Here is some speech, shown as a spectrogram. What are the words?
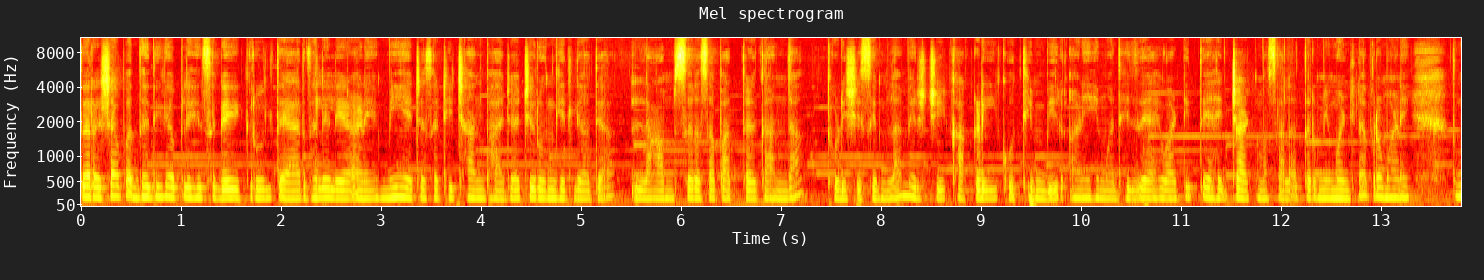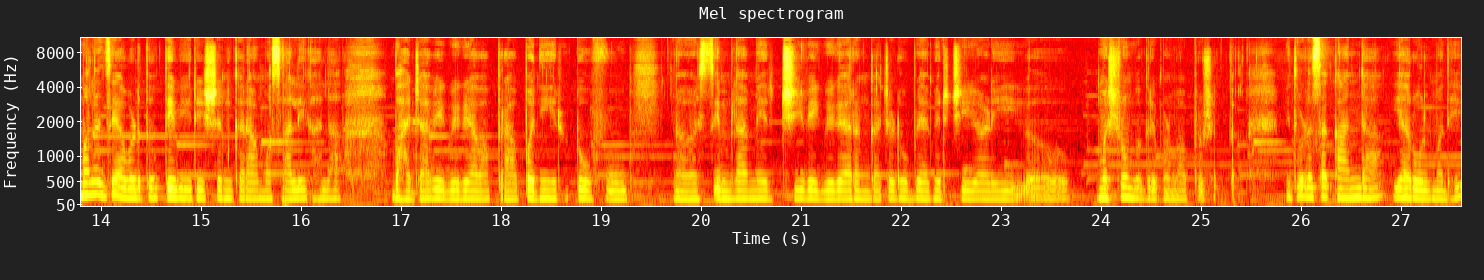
तर अशा पद्धतीने आपले हे सगळे एक रोल तयार झालेले आणि मी याच्यासाठी छान भाज्या चिरून घेतल्या होत्या. लांबसर असा पातळ कांदा थोडीशी सिमला मिरची काकडी कोथिंबीर आणि हे मध्ये जे आहे वाटीत ते आहे चाट मसाला. तर मी म्हटल्याप्रमाणे तुम्हाला जे आवडतं ते वेरिएशन करा मसाले घाला भाज्या वेगवेगळ्या वापरा पनीर टोफू सिमला मिरची वेगवेगळ्या रंगाच्या ढोबळ्या मिरची आणि मशरूम वगैरे पण वापरू शकता. मी थोडासा कांदा या रोलमध्ये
